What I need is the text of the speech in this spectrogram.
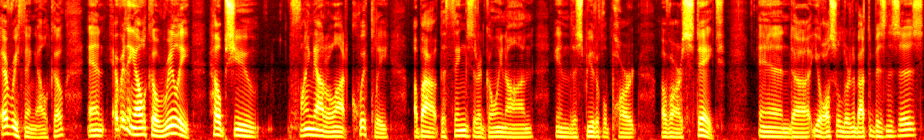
Everything Elko, and Everything Elko really helps you find out a lot quickly about the things that are going on in this beautiful part of our state. And uh, you also learn about the businesses.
